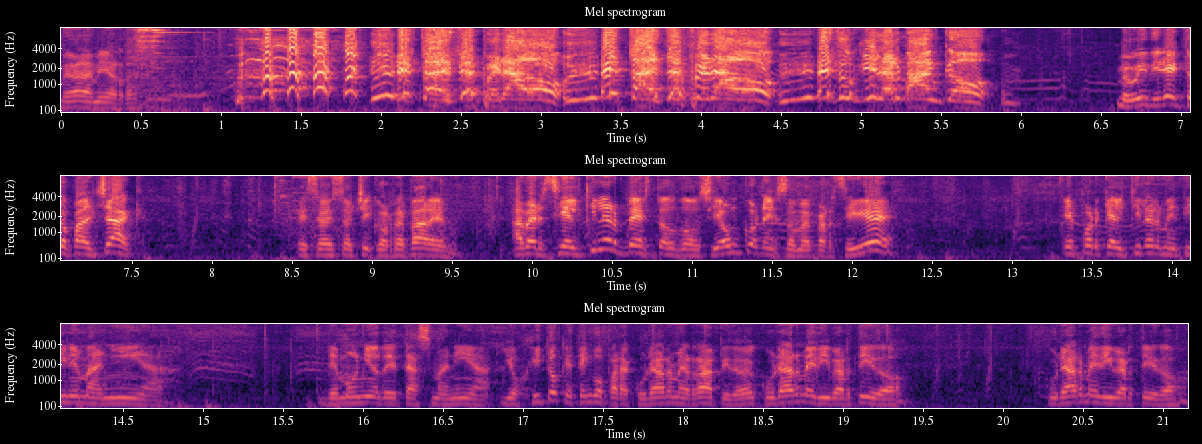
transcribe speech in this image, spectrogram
Me va la mierda. ¡Está desesperado! ¡Está desesperado! ¡Es un killer manco! Me voy directo para el Jack Eso, eso chicos, reparen A ver, si el killer ve estos dos y aún con eso me persigue Es porque el killer me tiene manía Demonio de Tasmanía Y ojito que tengo para curarme rápido, eh Curarme divertido Curarme divertido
